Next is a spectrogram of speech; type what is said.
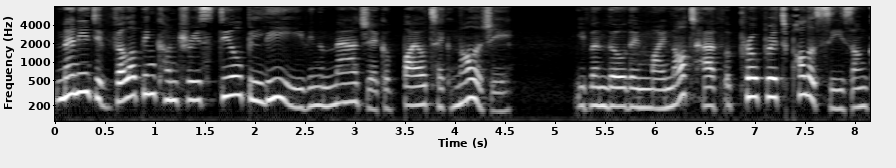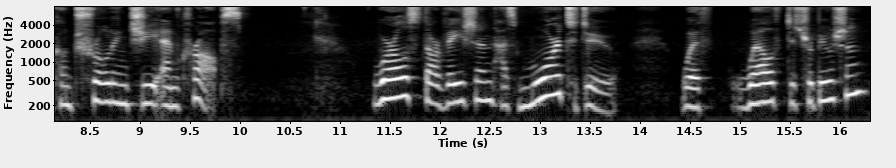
many developing countries still believe in the magic of biotechnology, even though they might not have appropriate policies on controlling GM crops. World starvation has more to do with wealth distribution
